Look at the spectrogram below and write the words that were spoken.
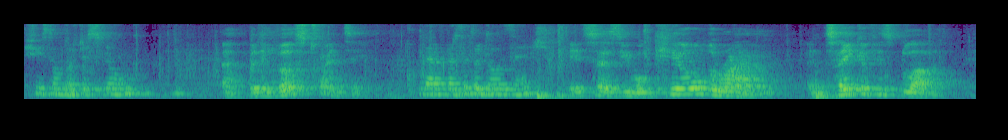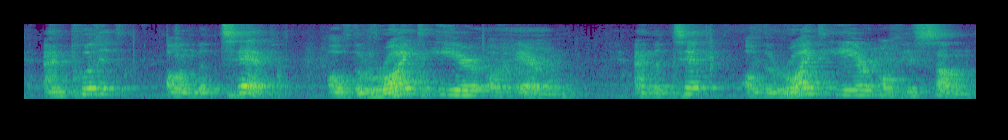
Și este un proces lung, Uh, but in verse 20, dar în versetul 20 it says, You will kill the ram and take of his blood and put it on the tip of the right ear of Aaron and the tip of the right ear of his sons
